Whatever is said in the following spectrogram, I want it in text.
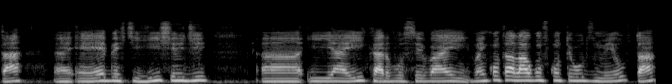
tá? É, é Ebert Richard. Ah, e aí, cara, você vai, vai encontrar lá alguns conteúdos meus, tá?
